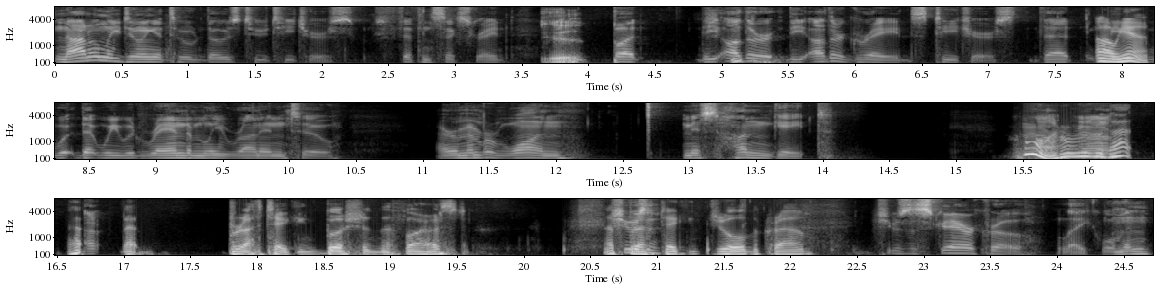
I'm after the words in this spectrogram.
not only doing it to those two teachers, fifth and sixth grade, but the other the other grades teachers that Oh, we, yeah. w- that we would randomly run into. I remember one, Miss Hungate. Oh, I don't remember Uh, that that uh, that breathtaking bush in the forest. That was a- breathtaking jewel in the crown. She was a scarecrow like woman.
